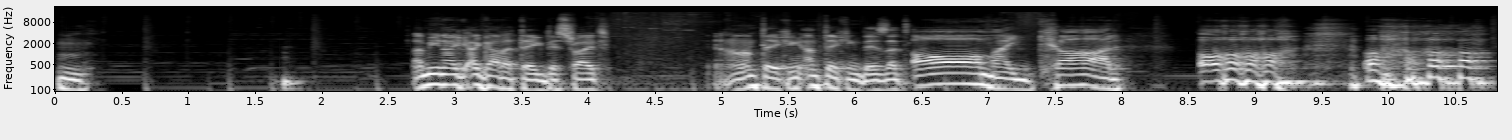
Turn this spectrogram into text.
Hmm. I mean, I, I gotta take this, right? Yeah, I'm taking, I'm taking this. That's, oh my god. Oh, oh.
